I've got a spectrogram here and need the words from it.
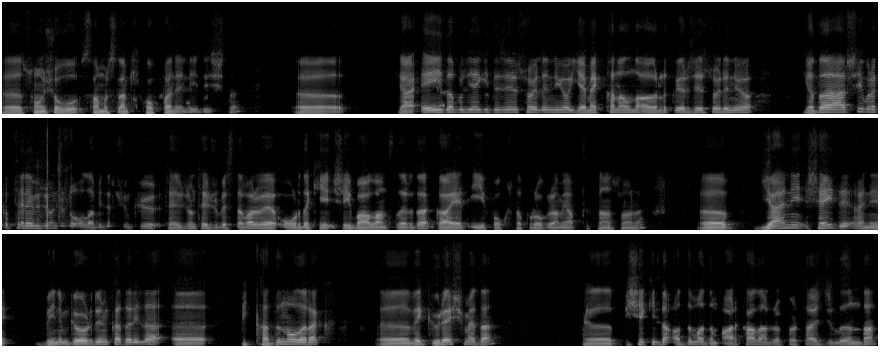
Ee, son şovu SummerSlam Kickoff paneliydi işte. Ee, yani AEW'ye gideceği söyleniyor. Yemek kanalına ağırlık vereceği söyleniyor. Ya da her şeyi bırakıp televizyoncu da olabilir. Çünkü televizyon tecrübesi de var ve oradaki şey bağlantıları da gayet iyi Fox'ta program yaptıktan sonra. Ee, yani şeydi hani benim gördüğüm kadarıyla e, bir kadın olarak e, ve güreşmeden e, bir şekilde adım adım arka alan röportajcılığından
